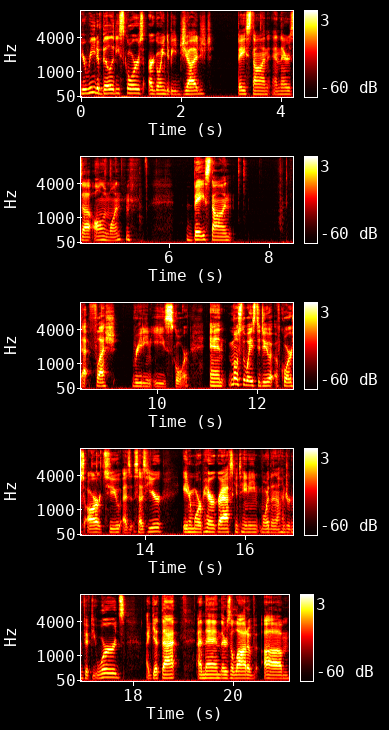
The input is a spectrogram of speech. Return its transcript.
your readability scores are going to be judged based on, and there's all in one, based on that Flesch reading ease score. And most of the ways to do it, of course, are to, as it says here, eight or more paragraphs containing more than 150 words. I get that. And then there's a lot of, um,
